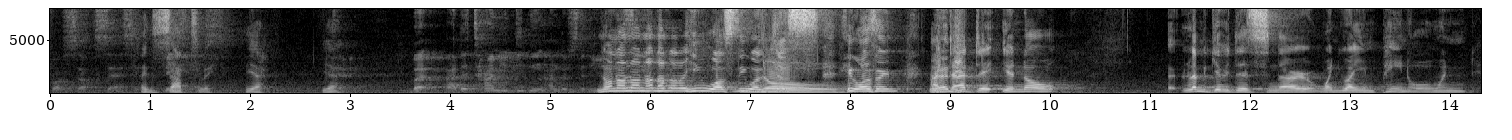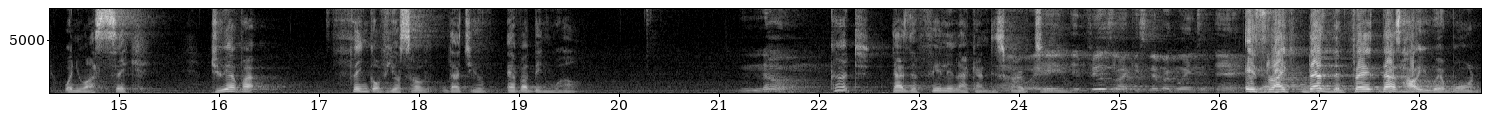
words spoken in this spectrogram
for success. Exactly. business. Yeah. Yeah. Okay. But at the time you didn't understand. you No, no, no, didn't no, no, no. He was, he was No. just, he wasn't ready. At that day, you know, uh, let me give you this scenario. When you are in pain or when, when you are sick, do you ever think of yourself that you've ever been well? No. Good. That's the feeling I can describe No, to it, you. it feels like it's never going to end. It's like that's the first, that's how you were born.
